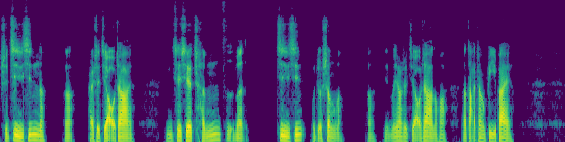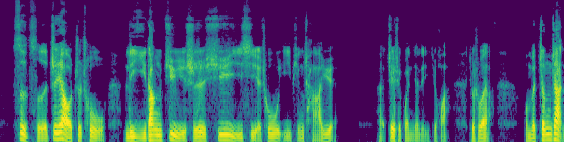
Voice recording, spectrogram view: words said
是尽心呢，啊，还是狡诈呀？你这些臣子们尽心，我就胜了啊！你们要是狡诈的话，那打仗必败。似此之要之处。理当据实，须以写出，以凭查阅。哎，这是关键的一句话，就说呀，我们征战，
